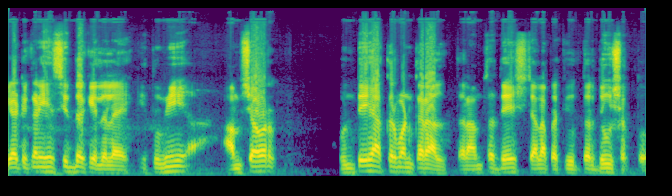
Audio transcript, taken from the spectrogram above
या ठिकाणी हे सिद्ध केलेलं आहे की तुम्ही आमच्यावर कोणतेही आक्रमण कराल तर आमचा देश त्याला प्रत्युत्तर देऊ शकतो.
